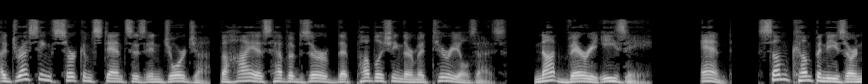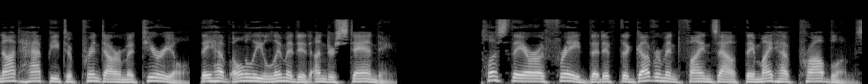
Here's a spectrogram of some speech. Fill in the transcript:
Addressing circumstances in Georgia, Baha'is have observed that publishing their materials is not very easy, and some companies are not happy to print our material, they have only limited understanding. Plus they are afraid that if the government finds out they might have problems.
